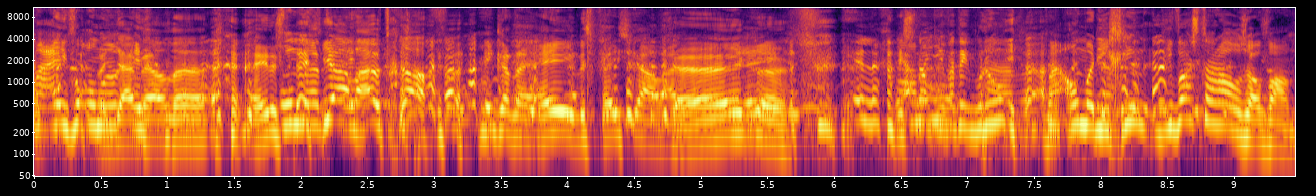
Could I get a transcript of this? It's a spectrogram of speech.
maar even een- jij even- wel eh, een hele Om dat speciale even- uitgave. Ik had een hele speciale Zeker. Hey, snap je wat ik bedoel? Mijn oma die, ging, die was daar al zo van.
